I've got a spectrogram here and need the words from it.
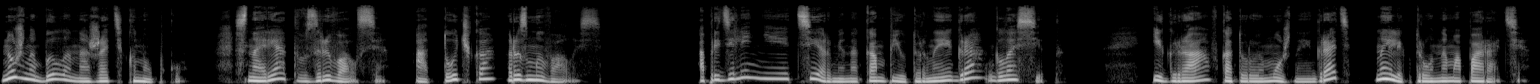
нужно было нажать кнопку. Снаряд взрывался, а точка размывалась. Определение термина «компьютерная игра» гласит «игра, в которую можно играть на электронном аппарате».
